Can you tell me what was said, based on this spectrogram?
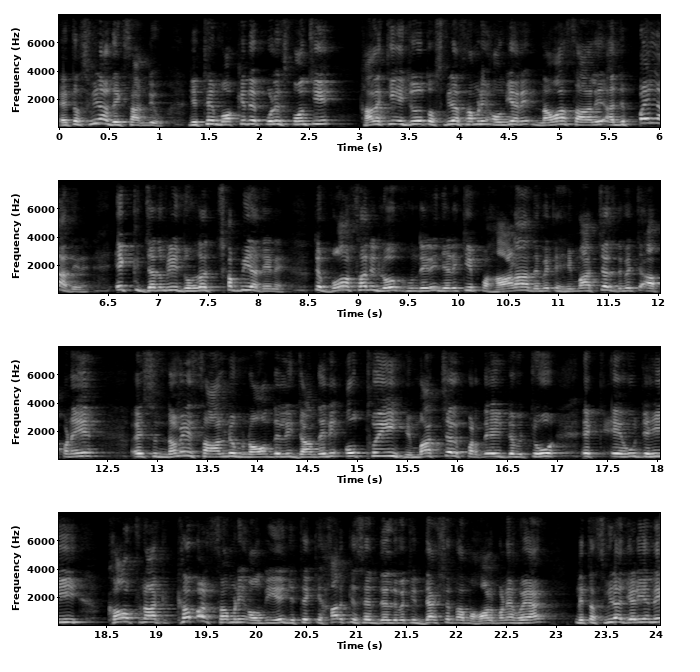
ਇਹ ਤਸਵੀਰਾਂ ਦੇਖ ਸਕਦੇ ਹੋ, ਜਿੱਥੇ ਮੌਕੇ ਤੇ ਪੁਲਿਸ ਪਹੁੰਚੀ ਹਾਲਾਂਕਿ ਇਹ ਜਦੋਂ ਤਸਵੀਰਾਂ ਸਾਹਮਣੇ ਆਉਂਦੀਆਂ ਨੇ, ਨਵਾਂ ਸਾਲ ਹੈ ਅੱਜ ਪਹਿਲਾ ਦਿਨ ਹੈ। 1 ਜਨਵਰੀ 2026 ਦਾ ਦਿਨ ਹੈ ਤੇ ਬਹੁਤ ਸਾਰੇ ਲੋਕ ਹੁੰਦੇ ਨੇ ਜਿਹੜੇ ਕਿ ਪਹਾੜਾਂ ਦੇ ਵਿੱਚ, ਹਿਮਾਚਲ ਦੇ ਵਿੱਚ ਆਪਣੇ ਇਸ ਨਵੇਂ ਸਾਲ ਨੂੰ ਮਨਾਉਣ ਦੇ ਲਈ ਜਾਂਦੇ ਨੇ। ਉੱਥੋਂ ਹੀ ਹਿਮਾਚਲ ਪ੍ਰਦੇਸ਼ ਦੇ ਵਿੱਚੋਂ ਇੱਕ ਇਹੋ ਜਿਹੀ ਖੌਫਨਾਕ ਖਬਰ ਸਾਹਮਣੇ ਆਉਂਦੀ ਹੈ, ਜਿੱਥੇ ਕਿ ਹਰ ਕਿਸੇ ਦੇ ਦਿਲ ਦੇ ਵਿੱਚ ਦਹਿਸ਼ਤ ਦਾ ਮਾਹੌਲ ਬਣਿਆ ਹੋਇਆ ਹੈ। ਇਹ ਤਸਵੀਰਾਂ ਜਿਹੜੀਆਂ ਨੇ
